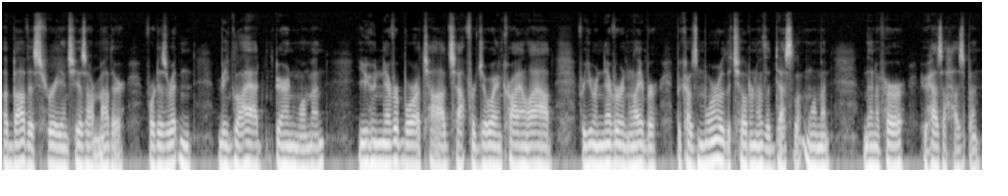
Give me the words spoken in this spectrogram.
above is free, and she is our mother. For it is written, Be glad, barren woman. You who never bore a child, shout for joy and cry aloud, for you were never in labor, because more are the children of the desolate woman than of her who has a husband.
